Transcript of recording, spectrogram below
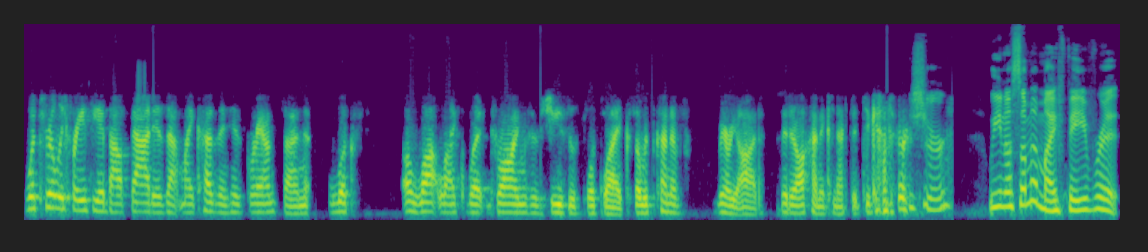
What's really crazy about that is that my cousin, his grandson, looks a lot like what drawings of Jesus look like. So it's kind of very odd that it all kind of connected together. Sure. Well, you know, some of my favorite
